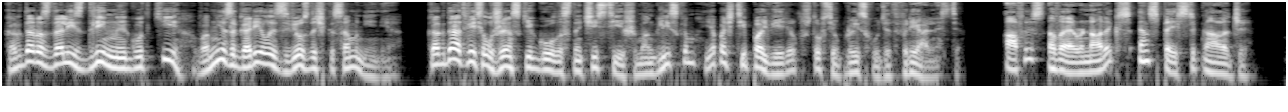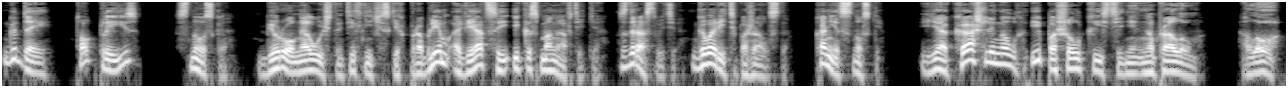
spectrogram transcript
Когда раздались длинные гудки, во мне загорелась звездочка сомнения. Когда ответил женский голос на чистейшем английском, я почти поверил, что все происходит в реальности. Office of Aeronautics and Space Technology. Good day. Talk, please. Сноска. Бюро научно-технических проблем авиации и космонавтики. Здравствуйте. Говорите, пожалуйста. Конец сноски. Я кашлянул и пошел к истине напролом. Алло,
